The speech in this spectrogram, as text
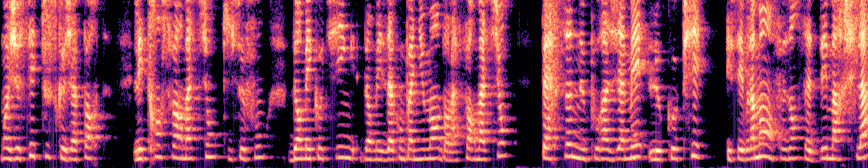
Moi, je sais tout ce que j'apporte, les transformations qui se font dans mes coachings, dans mes accompagnements, dans la formation. Personne ne pourra jamais le copier. Et c'est vraiment en faisant cette démarche-là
